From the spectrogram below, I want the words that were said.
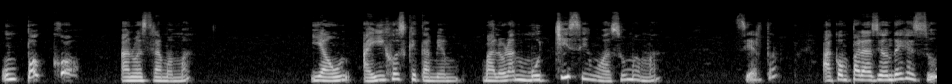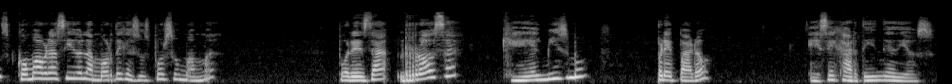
un poco a nuestra mamá, y aún hay hijos que también valoran muchísimo a su mamá, ¿cierto? A comparación de Jesús, ¿cómo habrá sido el amor de Jesús por su mamá? Por esa rosa que él mismo preparó, ese jardín de Dios,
